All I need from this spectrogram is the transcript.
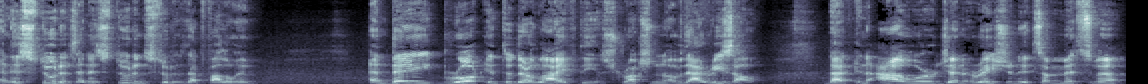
and his students and his students' students that follow him. And they brought into their life the instruction of the Arizal that in our generation it's a mitzvah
